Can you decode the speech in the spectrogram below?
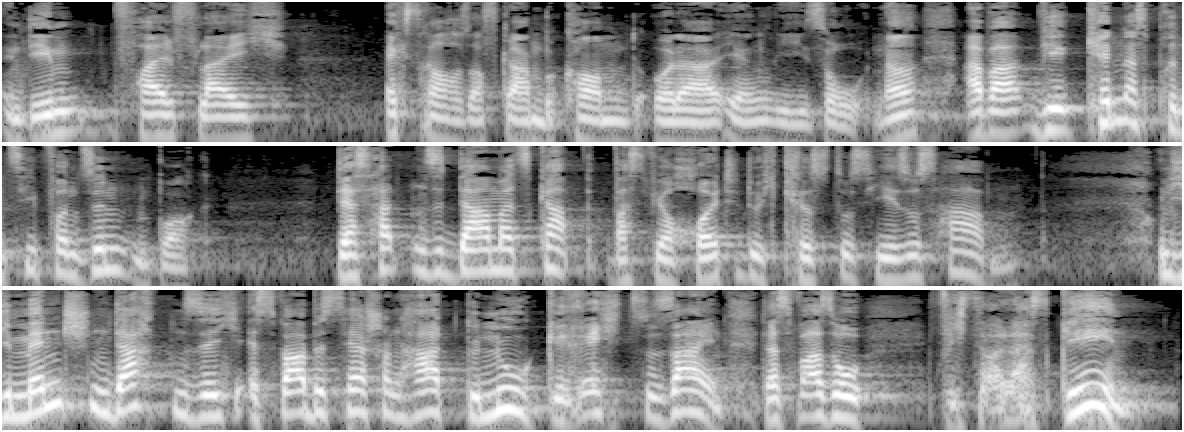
In dem Fall vielleicht extra Hausaufgaben bekommt oder irgendwie so. Ne? Aber wir kennen das Prinzip von Sündenbock. Das hatten sie damals gehabt, was wir heute durch Christus Jesus haben. Und die Menschen dachten sich, es war bisher schon hart genug, gerecht zu sein. Das war so, wie soll das gehen?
